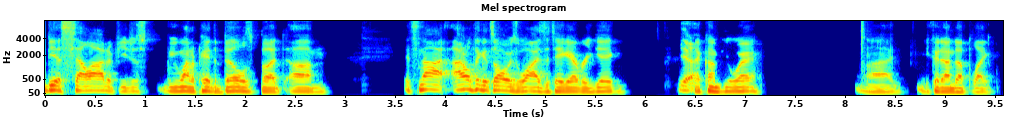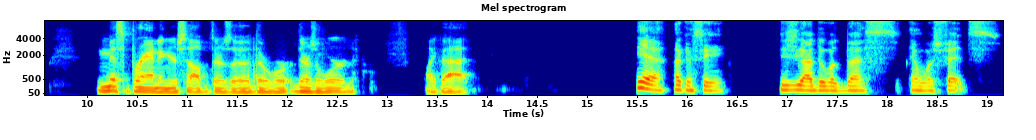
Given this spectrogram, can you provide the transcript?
be a sellout if you just we want to pay the bills, but um, it's not. I don't think it's always wise to take every gig yeah. that comes your way. Uh, you could end up like misbranding yourself. There's a there were there's a word like that. Yeah, I can see. You just gotta do what's best and what fits.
